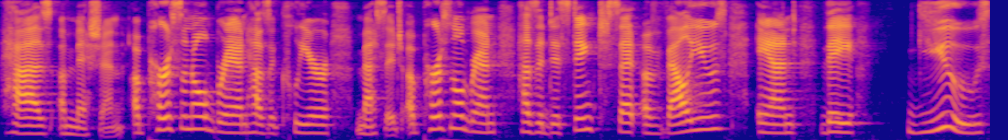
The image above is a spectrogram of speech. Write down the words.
has a mission. A personal brand has a clear message. A personal brand has a distinct set of values and they use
